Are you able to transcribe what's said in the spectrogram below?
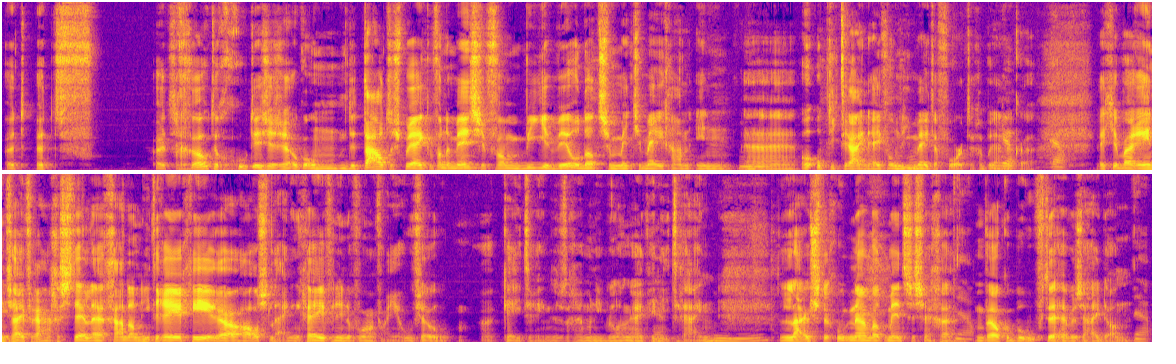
het, het het grote goed is, is ook om de taal te spreken van de mensen van wie je wil dat ze met je meegaan in, uh, op die trein, even om die mhm. metafoor te gebruiken. Ja, ja. Weet je, waarin zij vragen stellen, ga dan niet reageren als leidinggevende in de vorm van, ja, hoezo uh, catering? Dat is toch helemaal niet belangrijk in die trein? Mm -hmm. Luister goed naar wat mensen zeggen. Welke behoeften hebben zij dan? Ja.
